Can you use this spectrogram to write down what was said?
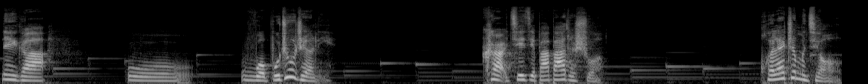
那个，我我不住这里。科尔结结巴巴的说：“回来这么久，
